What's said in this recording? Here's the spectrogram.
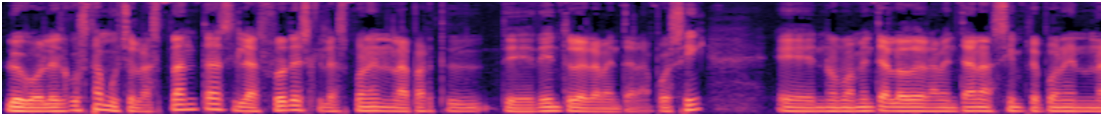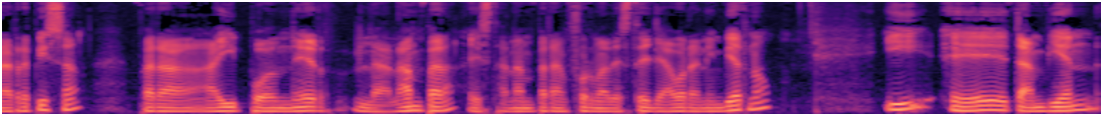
Luego, les gustan mucho las plantas y las flores que las ponen en la parte de dentro de la ventana. Pues sí, eh, normalmente al lado de la ventana siempre ponen una repisa para ahí poner la lámpara, esta lámpara en forma de estrella ahora en invierno, y eh, también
